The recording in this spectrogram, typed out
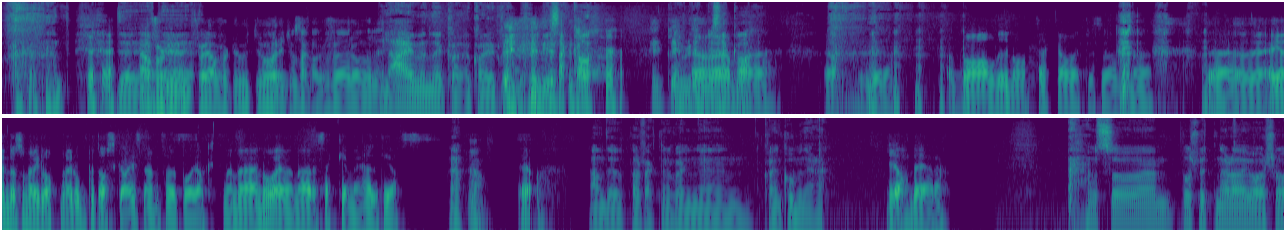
det, ja, for, du, for, ja, for du, du har ikke noen sekker fra før av, eller? Nei, men hva, kan, kan, kan bli mye sekker. Kan bli mye sekker. Ja, det blir det. Jeg tar aldri noen sekker, vet du. Så, men, uh, jeg ender som regel opp med rumpetaska istedenfor på jakt. Men uh, nå er den der sekken med hele tida. Ja. Ja. ja. Det er jo perfekt når du kan, kan kombinere det. Ja, det er det. Og så På slutten her da, i år så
